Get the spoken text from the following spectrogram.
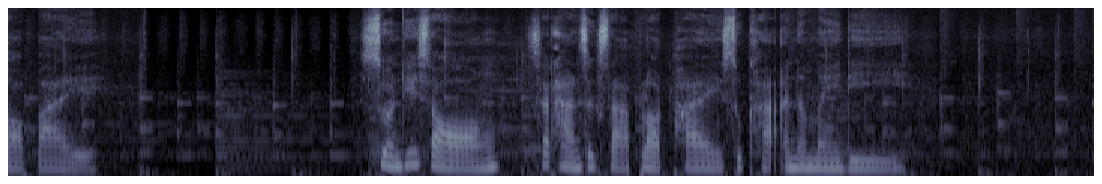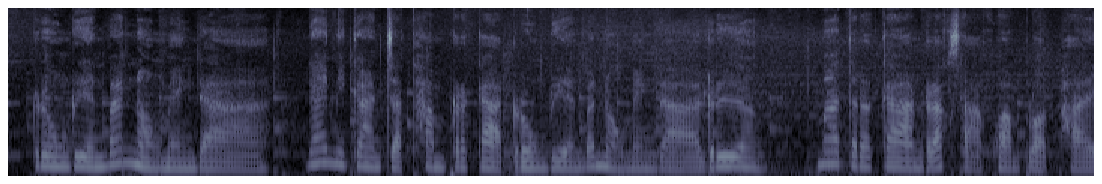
ต่อไปส่วนที่ 2 สถานศึกษาปลอดภัย สุขอนามัยดี โรงเรียนบ้านหนองแมงดา ได้มีการจัดทำประกาศโรงเรียนบ้านหนองแมงดาเรื่อง มาตรการรักษาความปลอดภัย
